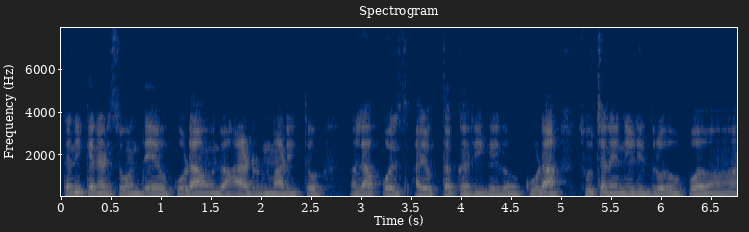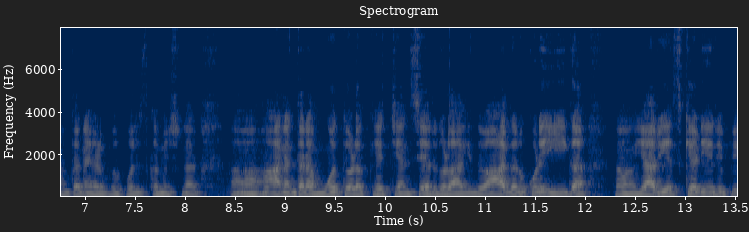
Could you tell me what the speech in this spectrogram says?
ತನಿಖೆ ನಡೆಸುವಂತೆಯೂ ಕೂಡ ಒಂದು ಆರ್ಡರ್ ಮಾಡಿತ್ತು. ಎಲ್ಲ ಪೊಲೀಸ್ ಆಯುಕ್ತರಿಗೆ ಕೂಡ ಸೂಚನೆ ನೀಡಿದ್ರು ಅಂತಾನೆ ಹೇಳ್ಬೋದು ಪೊಲೀಸ್ ಕಮಿಷನರ್. ಆ, ಆ ನಂತರ ಮೂವತ್ತೇಳಕ್ಕೆ ಹೆಚ್ಚು ಎನ್ ಸಿ ಆರ್ಗಳು ಆಗಿದ್ವು. ಆದರೂ ಕೂಡ ಈಗ ಯಾರು ಎಸ್ ಕೆ ಡಿ ಪಿ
